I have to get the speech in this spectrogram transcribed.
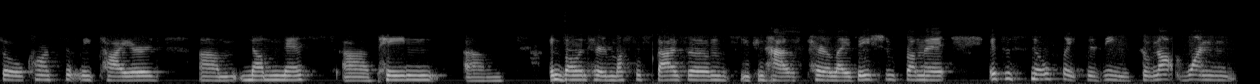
so constantly tired, um, numbness, uh, pain, um, involuntary muscle spasms. You can have paralyzation from it. It's a snowflake disease, so not one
